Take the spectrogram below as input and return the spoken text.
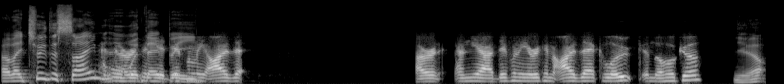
Are they two the same, And or would reckon, yeah, be? definitely Isaac. I re- and yeah, I definitely reckon Isaac Luke in the hooker. Yeah.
